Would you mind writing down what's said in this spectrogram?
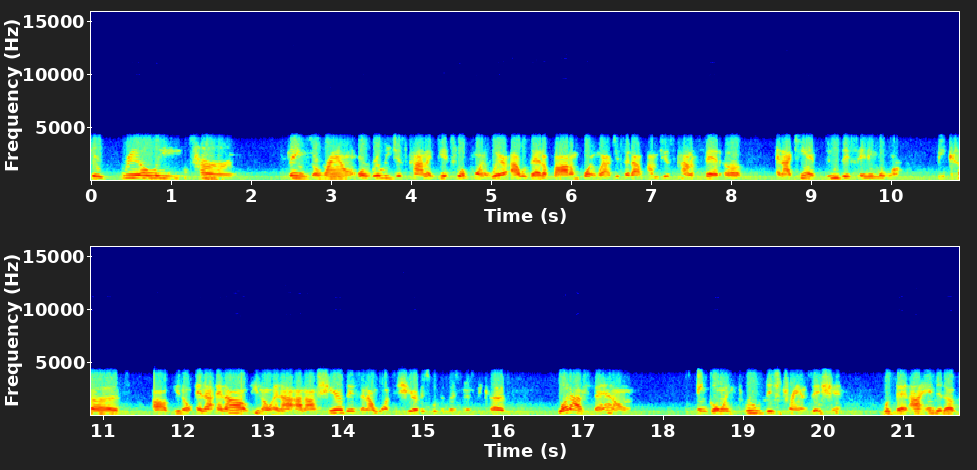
to really turn things around or really just kind of get to a point where I was at a bottom point where I just said, I'm just kind of fed up and I can't do this anymore because uh, you know, and I and I'll you know, and I and I'll share this, and I want to share this with the listeners because what I found in going through this transition was that I ended up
